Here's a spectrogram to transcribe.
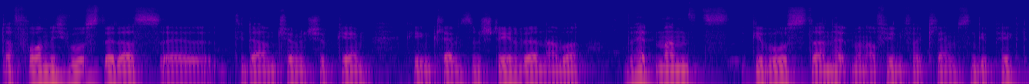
davor nicht wusste, dass äh, die da im Championship Game gegen Clemson stehen werden, aber hätte man es gewusst, dann hätte man auf jeden Fall Clemson gepickt.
